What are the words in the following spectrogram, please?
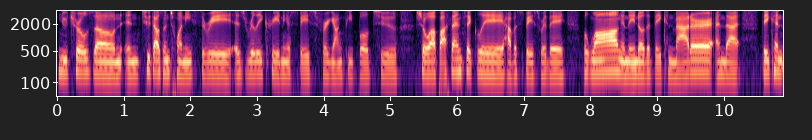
Neutral Zone in 2023 is really creating a space for young people to show up authentically, have a space where they belong and they know that they can matter and that they can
